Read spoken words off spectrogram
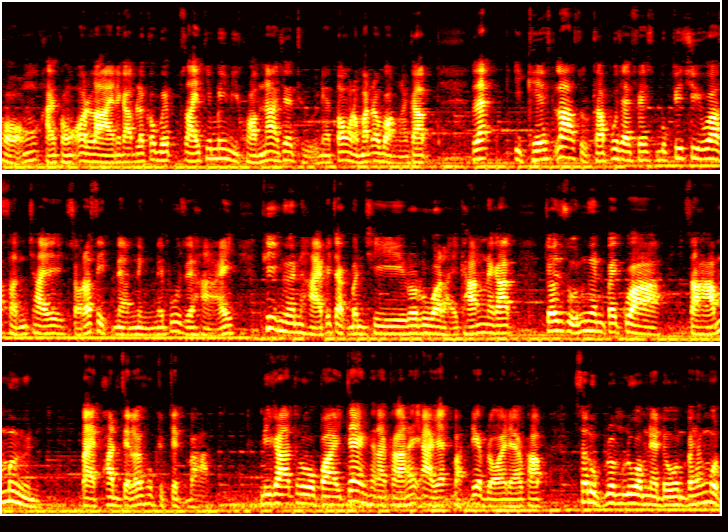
ของขายของออนไลน์นะครับแล้วก็เว็บไซต์ที่ไม่มีความน่าเชื่อถือเนี่ยต้องระมัดระวังนะครับ และอีกเคสล่าสุดครับผู้ใช้ Facebook ที่ชื่อว่าสัญชัยสรสิทธิ์เนี่ยหนึ่งในผู้เสียหาย ที่เงินหายไปจากบัญชีรัวๆหลายครั้งนะครับ จนสูญเงินไปกว่า 38,767 บาท มีการโทรไปแจ้งธนาคารให้อายัดบัตรเรียบร้อยแล้วครับ สรุปรวมๆเนี่ยโดนไปทั้งหมด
